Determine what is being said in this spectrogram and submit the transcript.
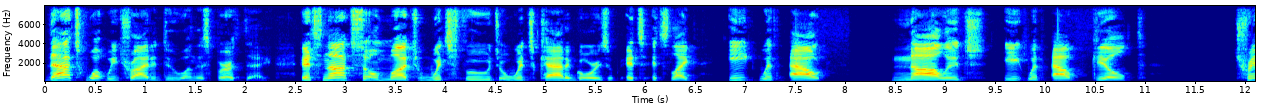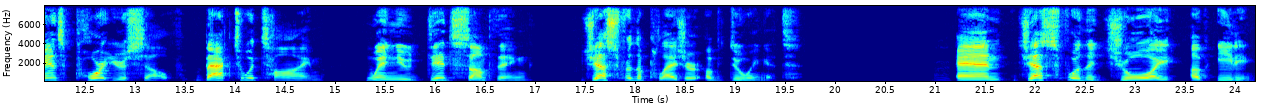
that's what we try to do on this birthday. It's not so much which foods or which categories. It's it's like eat without knowledge, eat without guilt. Transport yourself back to a time when you did something just for the pleasure of doing it. Hmm. And just for the joy of eating.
